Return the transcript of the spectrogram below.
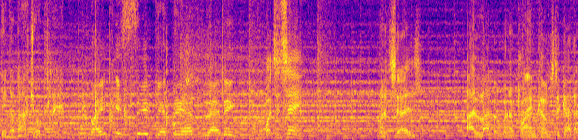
I love everything about your plan. भाई इससे कहते हैं प्लानिंग What's it say? It says, I love it when a plan comes together.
